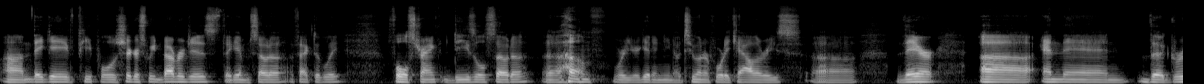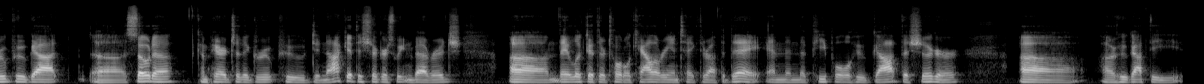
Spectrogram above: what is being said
Um, they gave people sugar sweetened beverages. They gave them soda, effectively, full strength diesel soda, um, where you're getting you know 240 calories uh, there. Uh, and then the group who got uh, soda compared to the group who did not get the sugar sweetened beverage, um, they looked at their total calorie intake throughout the day. And then the people who got the sugar, uh, or who got the,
